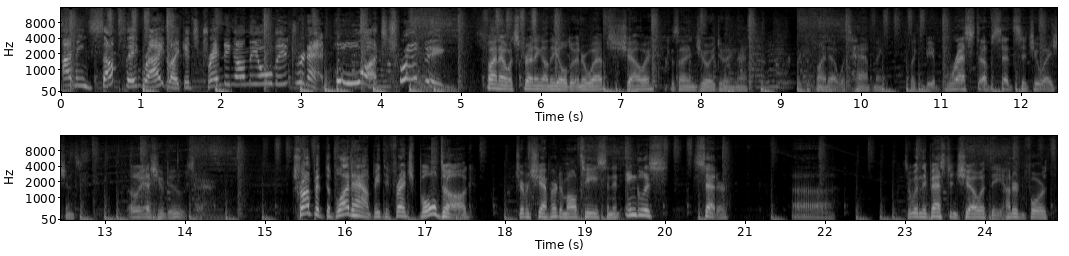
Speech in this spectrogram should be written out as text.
I mean something, right? Like it's trending on the old internet. What's trending? Find out what's trending on the old interwebs, shall we? Because I enjoy doing that. Like to find out what's happening. Like to be abreast of said situations. Oh, yes, you do, sir. Trumpet, the Bloodhound, beat the French Bulldog, German Shepherd, a Maltese, and an English setter uh, to win the Best in Show at the 104th,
